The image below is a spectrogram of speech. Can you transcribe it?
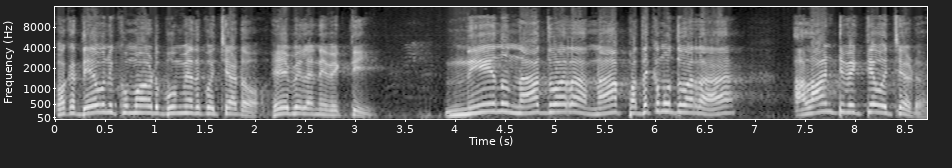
ఒక దేవుని కుమారుడు భూమి మీదకి వచ్చాడో హేబేల్ అనే వ్యక్తి నేను నా ద్వారా నా పథకము ద్వారా అలాంటి వ్యక్తే వచ్చాడు.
